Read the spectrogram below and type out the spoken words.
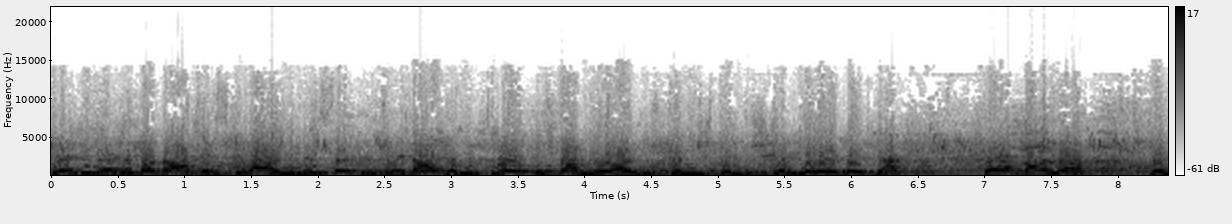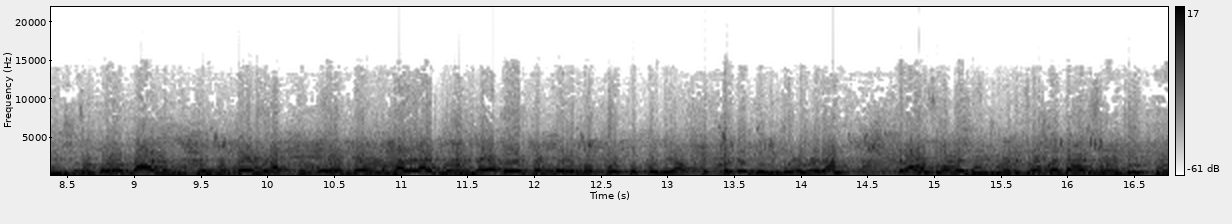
Kendilerini bana eski valimiz Sayın Hüseyin Avni Mutlu İstanbul valimiz tanıştırmıştı görevdeyken ve onlarla tanıştık. Onlarla bir protokol yaptık. Onların hayallerine ortak olma protokolü yaptık kale grubu olarak. Daha sonra birbirimizi o kadar sevdik ki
